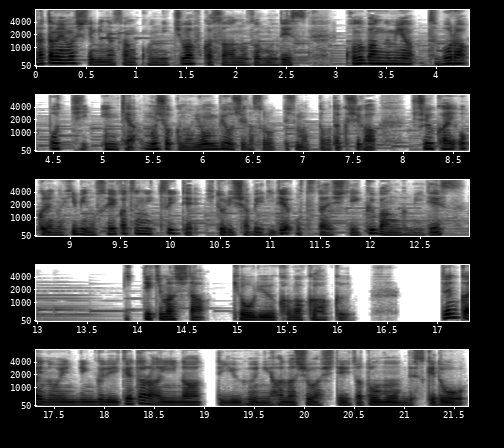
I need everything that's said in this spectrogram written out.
改めまして皆さんこんにちは。深沢望です。この番組はズボラ、ぼっち、陰キャ、無職の4拍子が揃ってしまった私が周回遅れの日々の生活について一人喋りでお伝えしていく番組です。行ってきました。恐竜科学博。前回のエンディングで行けたらいいなっていう風に話はしていたと思うんですけど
